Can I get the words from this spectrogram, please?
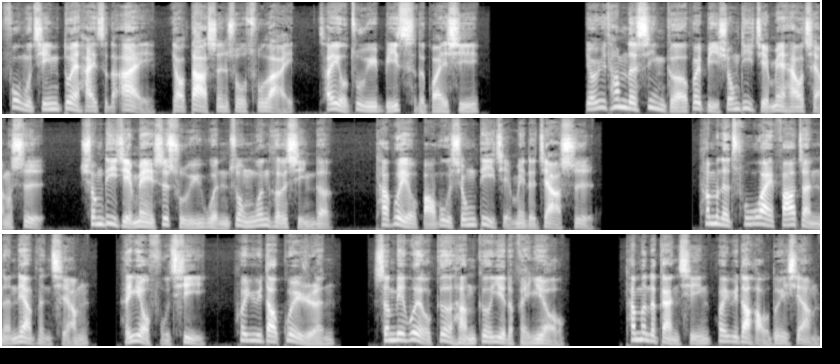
父母亲对孩子的爱要大声说出来，才有助于彼此的关系。由于他们的性格会比兄弟姐妹还要强势，兄弟姐妹是属于稳重温和型的，他会有保护兄弟姐妹的架势。他们的出外发展能量很强，很有福气，会遇到贵人，身边会有各行各业的朋友。他们的感情会遇到好对象，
